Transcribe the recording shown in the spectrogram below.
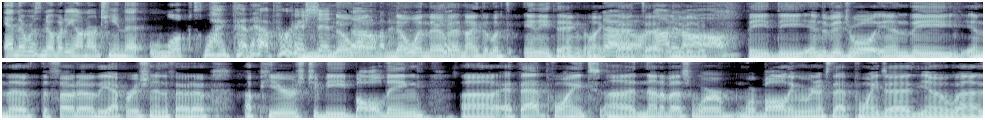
and there was nobody on our team that looked like that apparition no so- one, no one there that night that looked anything like no, that uh, not individual. at all. The the individual in the in the the photo the apparition in the photo appears to be balding uh, at that point uh, none of us were were balding we were not to that point uh, you know uh,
